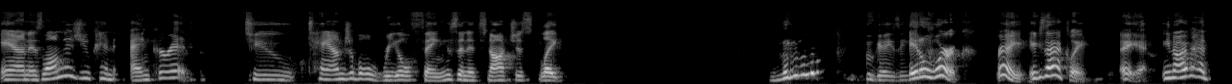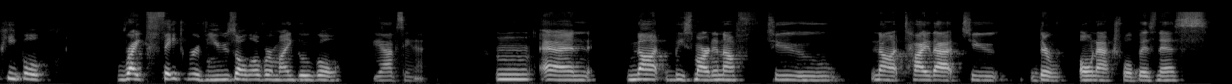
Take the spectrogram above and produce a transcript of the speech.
and as long as you can anchor it to tangible real things and it's not just like Fugazi. it'll work right exactly I- you know i've had people write fake reviews all over my google yeah, I've seen it. mm, and not be smart enough to not tie that to their own actual business.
